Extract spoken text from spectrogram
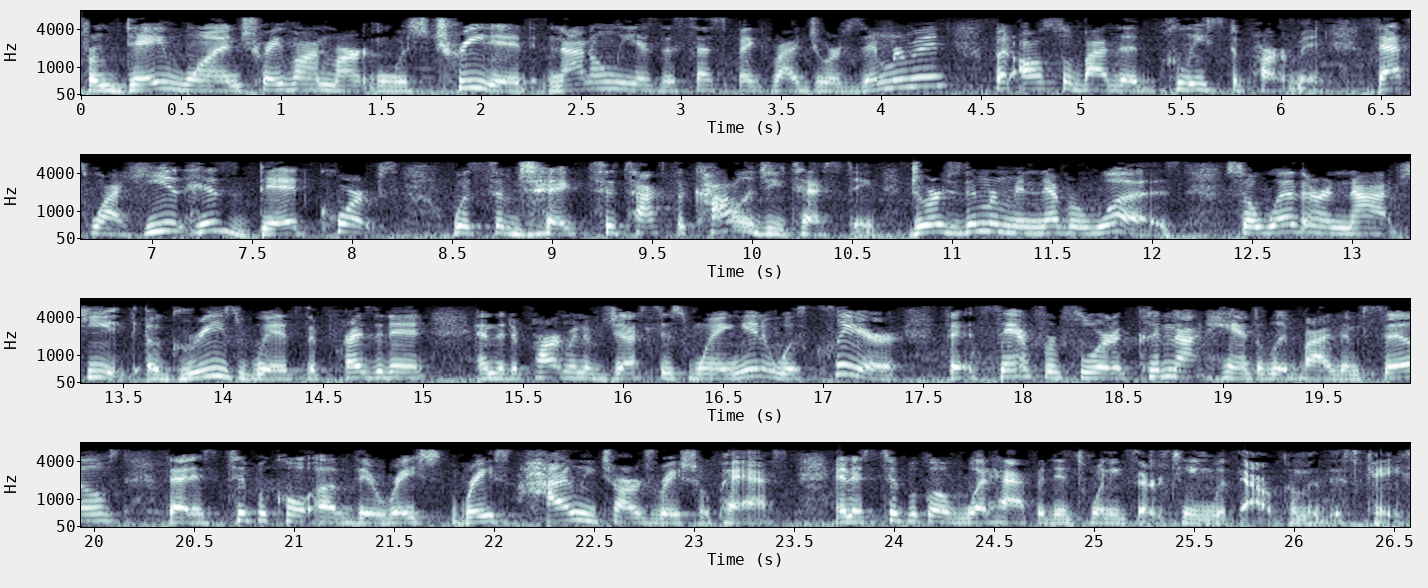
From day one, Trayvon Martin was treated not only as a suspect by George Zimmerman, but also by the police department. That's why he, his dead corpse was subject to toxicology testing. George Zimmerman never was. So whether or not he agrees with the president and the Department of Justice weighing in, it was clear that Sanford, Florida could not handle it by themselves. That is typical of their race, race highly charged racial past, and it's typical of what happened in 2013 with the outcome of this case.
